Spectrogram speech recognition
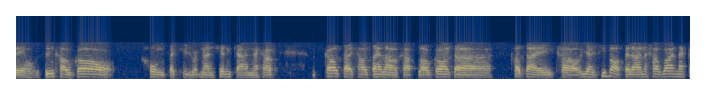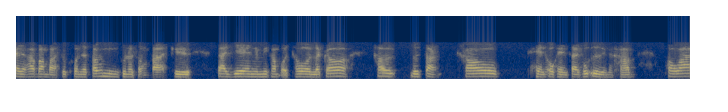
เร็วๆซึ่งเขาก็คงจะคิดแบบนั้นเช่นกันนะครับ ก็ใจเขาใจเราครับ เราก็จะ เข้าใจเขาอย่างที่บอกไปแล้วนะครับว่านักกายภาพบำบัดทุกคนจะต้องมีคุณสมบัติคือใจเย็นมีความอดทน แล้วก็เข้ารู้จักเข้าเห็นอกเห็นใจผู้อื่นนะครับ เพราะว่า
